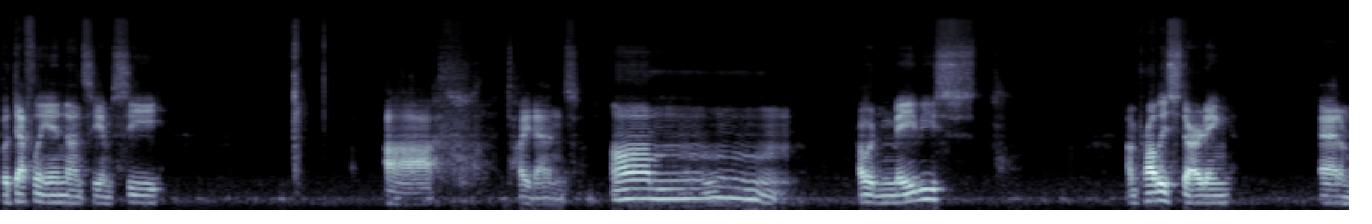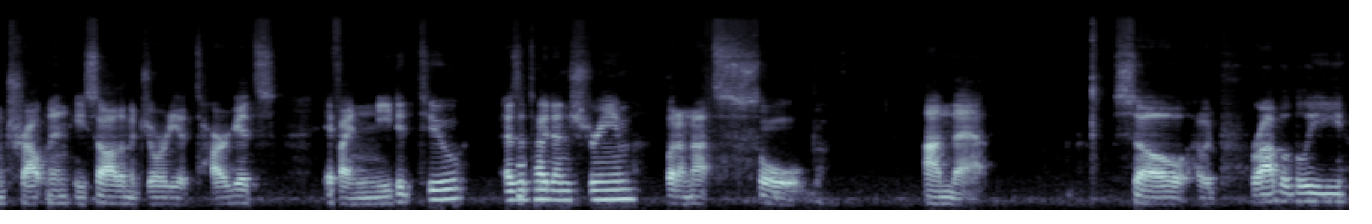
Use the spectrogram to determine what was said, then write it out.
but definitely in on CMC. Uh, tight ends. Um, I would maybe. I'm probably starting Adam Trautman. He saw the majority of targets if I needed to as a tight end stream, but I'm not sold on that. So I would probably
